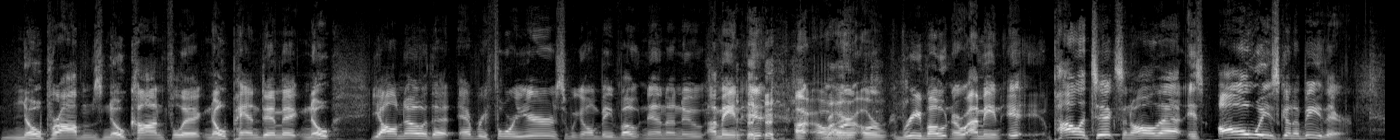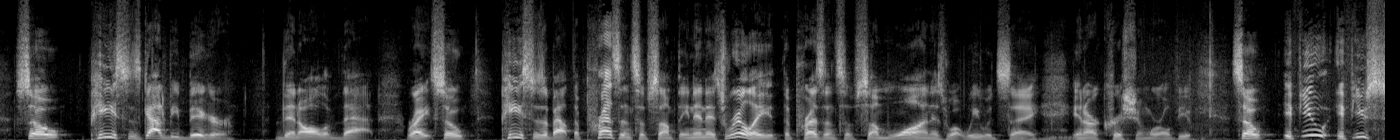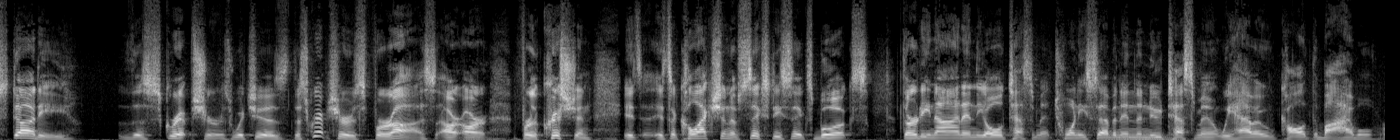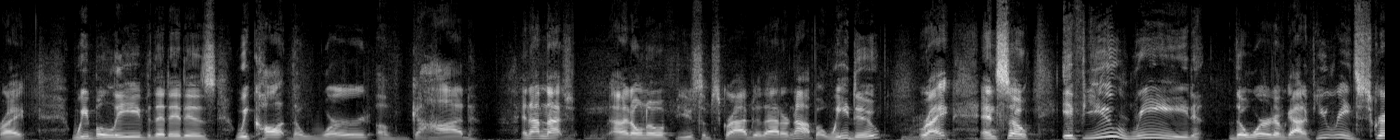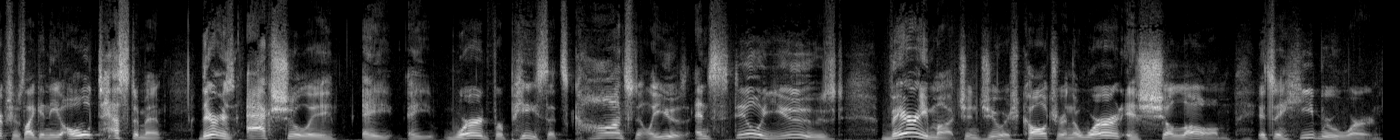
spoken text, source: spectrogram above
no problems, no conflict, no pandemic, no. Y'all know that every four years we're going to be voting in a new. I mean, it, or, or, Right. or revoting, or I mean, it, politics and all that is always going to be there. So peace has got to be bigger than all of that, right? So peace is about the presence of something, and it's really the presence of someone, is what we would say in our Christian worldview. So if you if you study the scriptures, which is the scriptures for us, are, are for the Christian, it's it's a collection of 66 books. 39 in the Old Testament, 27 in the New Testament. We have it, we call it the Bible, right? We believe that it is, we call it the Word of God. And I'm not, I don't know if you subscribe to that or not, but we do, right? And so if you read the Word of God, if you read scriptures, like in the Old Testament, there is actually a, a word for peace that's constantly used and still used very much in Jewish culture. And the word is shalom, it's a Hebrew word.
